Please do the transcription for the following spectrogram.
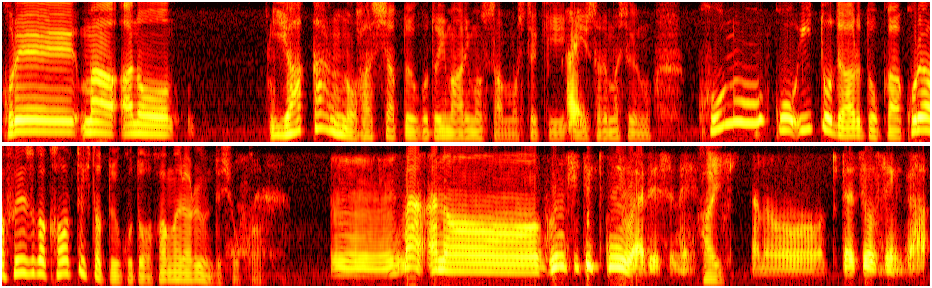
これ、まあ、あの、夜間の発射ということを今、有本さんも指摘されましたけれども、はい、このこう意図であるとか、これはフェーズが変わってきたということが考えられるんでしょうか？うんまああのー、軍事的にはですね、はい、あのー、北朝鮮が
